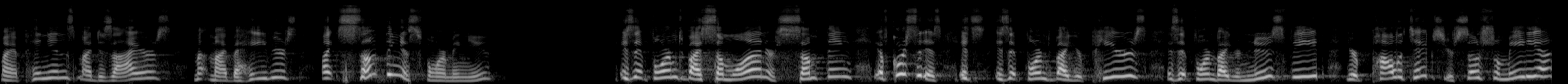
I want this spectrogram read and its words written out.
my opinions, my desires, my, my behaviors? Like something is forming you. Is it formed by someone or something? Of course it is. It's, is it formed by your peers? Is it formed by your news feed, your politics, your social media,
